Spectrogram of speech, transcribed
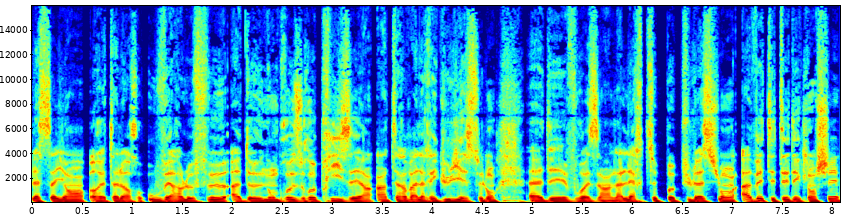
L'assaillant aurait alors ouvert le feu à de nombreuses reprises et à intervalles réguliers selon des voisins. L'alerte population avait été déclenchée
